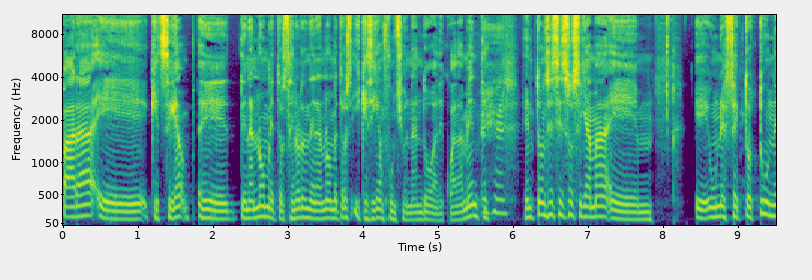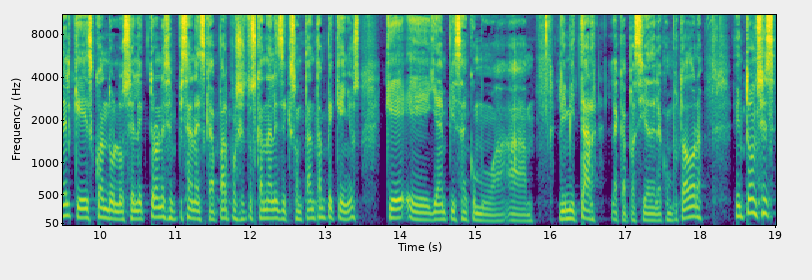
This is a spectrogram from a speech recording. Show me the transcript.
para eh, que sigan eh, de nanómetros, en orden de nanómetros y que sigan funcionando adecuadamente. Entonces eso se llama em, eh, un efecto túnel, que es cuando los electrones empiezan a escapar por ciertos canales de que son tan tan pequeños que eh, ya empiezan como a, limitar la capacidad de la computadora. Entonces,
